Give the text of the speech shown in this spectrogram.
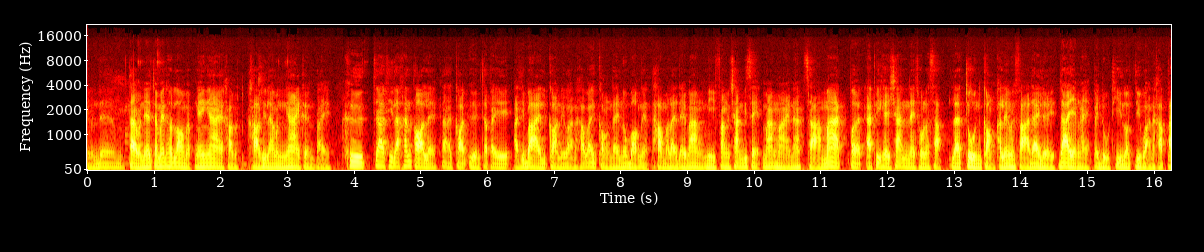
เหมือนเดิม แต่วันนี้จะไม่ทดลองแบบง่ายๆครับคราวที่แล้วมันง่ายเกินไป คือจะทีละขั้นตอนเลย แต่ก่อนอื่นจะไปอธิบายก่อนดีกว่านะครับว่าไอ้กล่อง Dino Box เนี่ยทำอะไรได้บ้าง มีฟังก์ชันพิเศษมากมายนะ สามารถเปิดแอปพลิเคชันในโทรศัพท์ และจูนกล่องคันเร่งไฟฟ้าได้เลย ได้ยังไง ไปดูที่รถดีกว่านะครับไป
